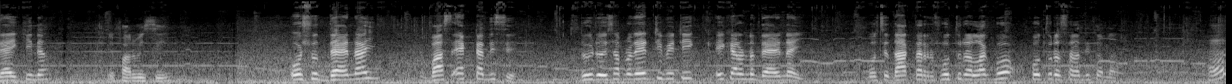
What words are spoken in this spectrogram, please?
দেয় কি না ফার্মেসি ওষুধ দেয় নাই, বাস একটা দিছে। দুইটা হয়েছে আপনার অ্যান্টিবায়োটিক এই কারণে দেয় নাই। বলছে, ডাক্তারের ফতুরা লাগবো, ফতুরা ছাড়া দিত না। হ্যাঁ?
